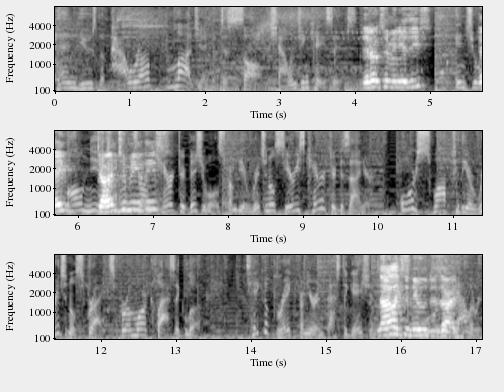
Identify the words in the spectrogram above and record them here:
Then use the power of logic to solve challenging cases. They don't too many of these. Enjoy They've all new done too many of these? character visuals from the original series character designer, or swap to the original sprites for a more classic look. Take a break from your investigation. No, I like the new design. gallery,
